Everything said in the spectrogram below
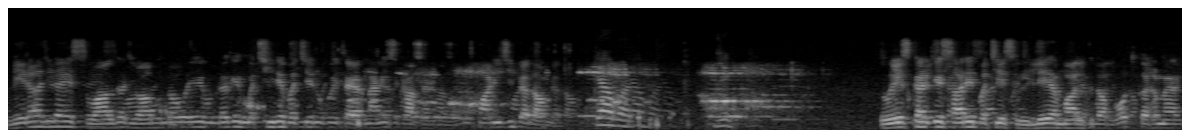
ਮੇਰਾ ਜਿਹੜਾ ਇਸ ਸਵਾਲ ਦਾ ਜਵਾਬ ਹੁੰਦਾ ਉਹ ਇਹ ਹੁੰਦਾ ਕਿ ਮੱਛੀ ਦੇ ਬੱਚੇ ਨੂੰ ਕੋਈ ਤੈਰਨਾ ਨਹੀਂ ਸਿਖਾ ਸਕਦਾ ਉਹ ਪਾਣੀ 'ਚ ਹੀ ਪੈਦਾ ਹੁੰਦਾ। ਕੀ ਬਾਤ ਜੀ। ਤੋ ਇਸ ਕਰਕੇ ਸਾਰੇ ਬੱਚੇ ਸਵੀਲੇ ਆ ਮਾਲਕ ਦਾ ਬਹੁਤ ਕਰਮ ਹੈ।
